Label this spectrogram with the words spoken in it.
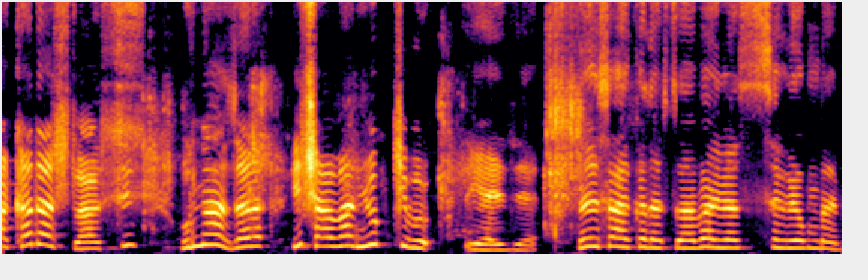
arkadaşlar siz bunlar zarar hiç hayvan yok ki bu yerde. Neyse arkadaşlar ben biraz seviyorum ben.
